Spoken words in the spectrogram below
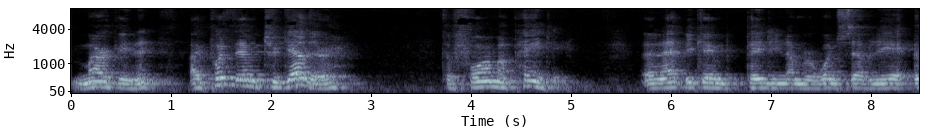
mark in it, I put them together to form a painting. And that became painting number 178, uh,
